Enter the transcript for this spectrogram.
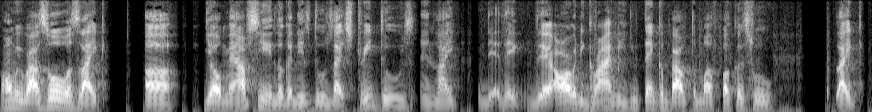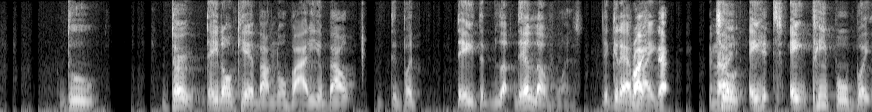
homie Razul was like, uh, yo man, I've seen look at these dudes like street dudes and like they, they they're already grimy. You think about the motherfuckers who like do dirt. They don't care about nobody about the, but they the, their loved ones. They could have Right, like that- killed eight eight people, but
